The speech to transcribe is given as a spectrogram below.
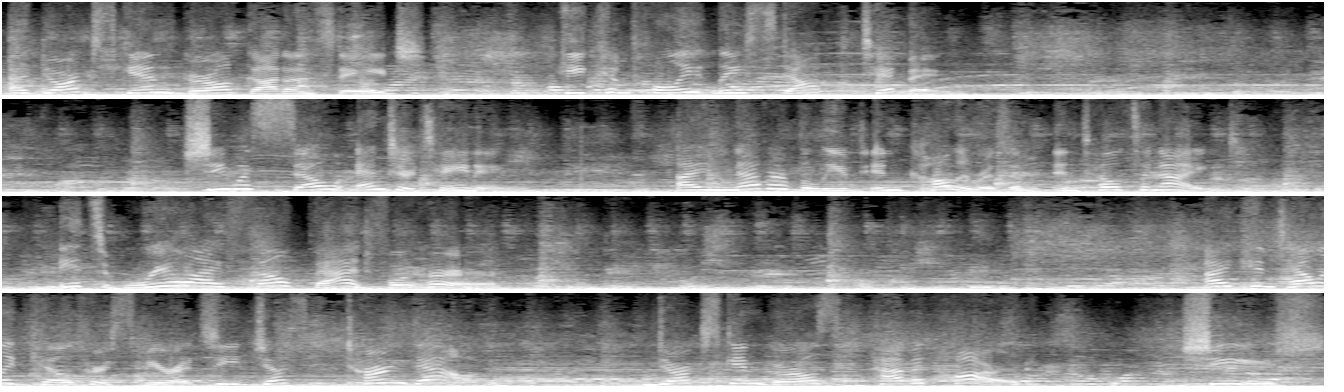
a dark-skinned girl got on stage. He completely stopped tipping. She was so entertaining. I never believed in colorism until tonight. It's real I felt bad for her. I can tell it killed her spirit. She just turned down. Dark-skinned girls have it hard. Sheesh.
